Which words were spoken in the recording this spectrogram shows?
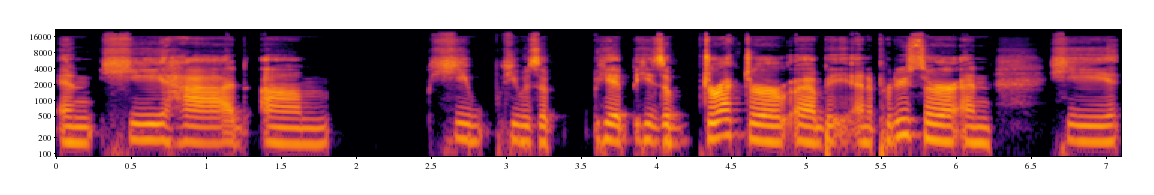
And he had, um, he, he was a he had, he's a director uh, and a producer, and he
